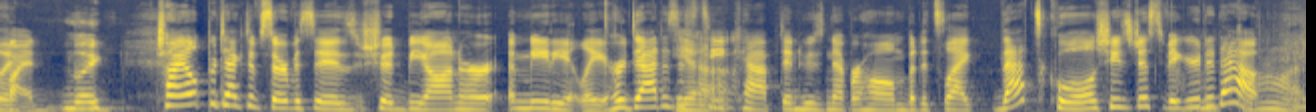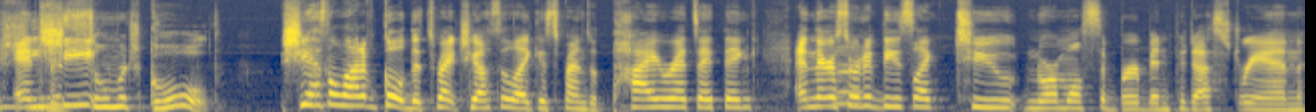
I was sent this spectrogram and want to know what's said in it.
exactly. fine. Like Child Protective Services should be on her immediately. Her dad is a Yeah. sea captain who's never home, but it's like that's cool. She's just figured it out, gosh. and she she has so much gold. She has a lot of gold. That's right. She also like is friends with pirates, I think. And there are sort of these like two normal suburban pedestrian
